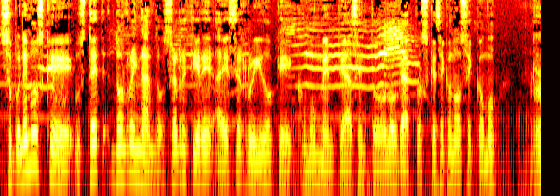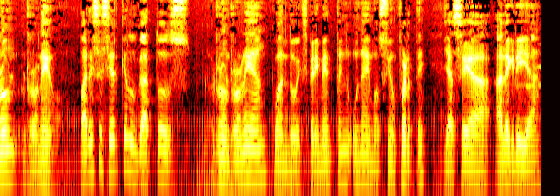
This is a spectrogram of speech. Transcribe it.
Suponemos que usted, don Reinaldo, se refiere a ese ruido que comúnmente hacen todos los gatos que se conoce como ronroneo. Parece ser que los gatos ronronean cuando experimentan una emoción fuerte, ya sea alegría,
